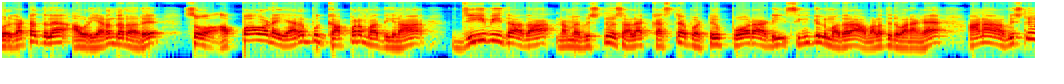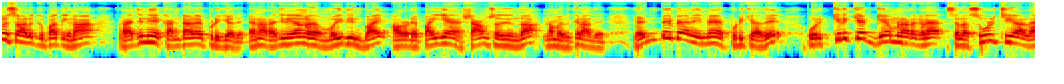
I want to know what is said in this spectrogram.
ஒரு கட்டத்தில் அவர் இறந்துடுறாரு. ஸோ அப்பாவோட இறப்புக்கு அப்புறம் பார்த்தீங்கன்னா ஜீவிதா தான் நம்ம விஷ்ணு விஷாலை கஷ்டப்பட்டு போராடி சிங்கிள் மதராக வளர்த்துட்டு வராங்க. ஆனால் விஷ்ணு விஷாலுக்கு பார்த்தீங்கன்னா ரஜினியை கண்டாலே பிடிக்காது. ஏன்னா ரஜினி தான் மொய்தீன் பாய். அவருடைய பையன் ஷாம் சதீன் தான் நம்ம விக்ராந்த். ரெண்டு பேரையுமே பிடிக்காது. ஒரு கிரிக்கெட் கேமில் நடக்கிற சில சூழ்ச்சியால்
